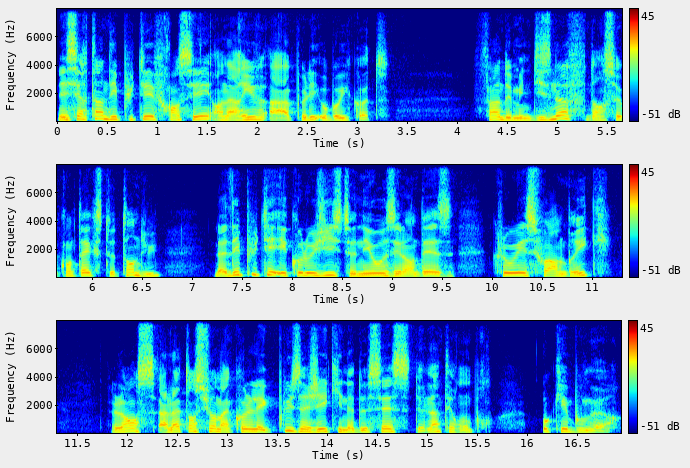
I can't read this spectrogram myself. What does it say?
et certains députés français en arrivent à appeler au boycott. Fin 2019, dans ce contexte tendu, la députée écologiste néo-zélandaise Chloé Swartbrick lance à l'attention d'un collègue plus âgé qui n'a de cesse de l'interrompre Ok boomer.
